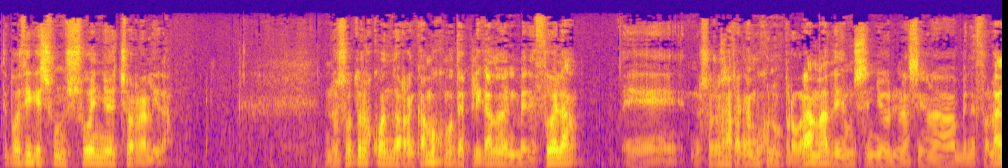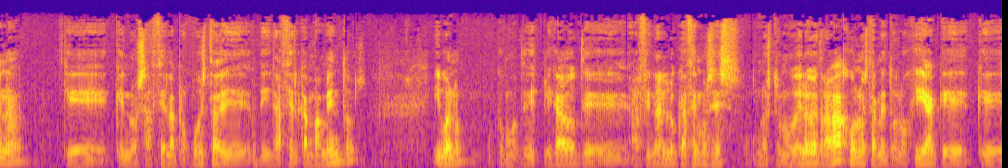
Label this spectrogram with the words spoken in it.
Te puedo decir que es un sueño hecho realidad. Nosotros cuando arrancamos, como te he explicado, en Venezuela, eh, nosotros arrancamos con un programa de un señor y una señora venezolana que, que nos hace la propuesta de, de, ir a hacer campamentos. Y bueno, como te he explicado, al final lo que hacemos es nuestro modelo de trabajo, nuestra metodología, que, que,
